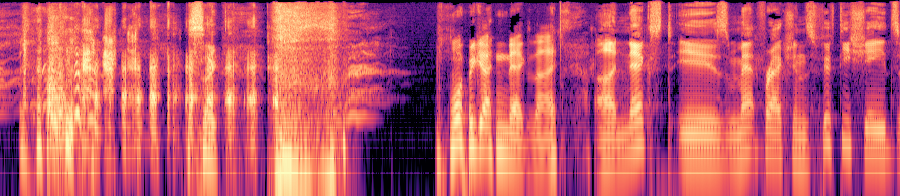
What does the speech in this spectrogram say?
it's like what we got next, nice. Uh, next is Matt Fraction's Fifty Shades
